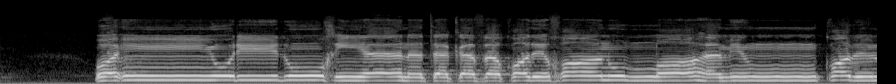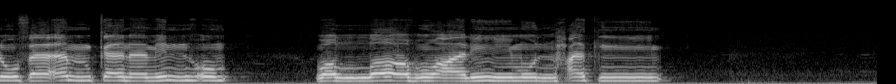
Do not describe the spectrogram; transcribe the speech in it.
وان يريدوا خيانتك فقد خانوا الله من قبل فامكن منهم والله عليم حكيم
